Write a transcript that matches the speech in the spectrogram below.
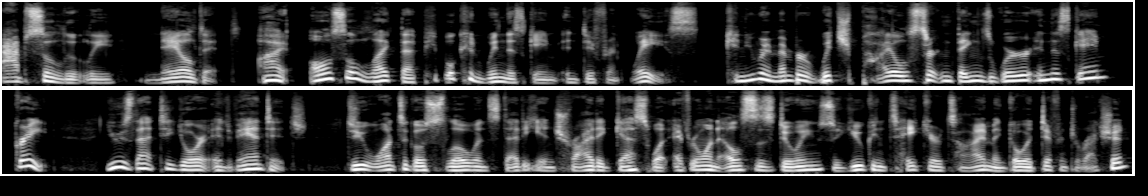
absolutely nailed it. I also like that people can win this game in different ways. Can you remember which pile certain things were in this game? Great. Use that to your advantage. Do you want to go slow and steady and try to guess what everyone else is doing so you can take your time and go a different direction?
